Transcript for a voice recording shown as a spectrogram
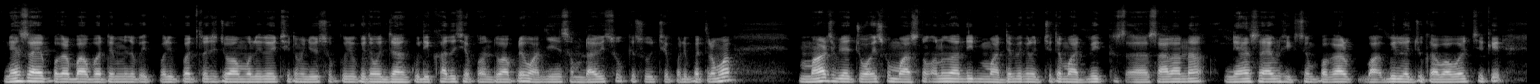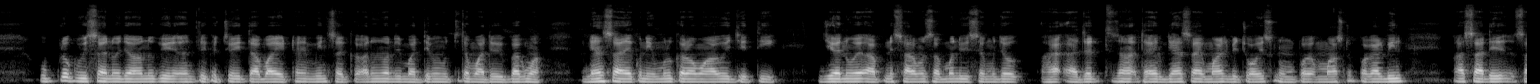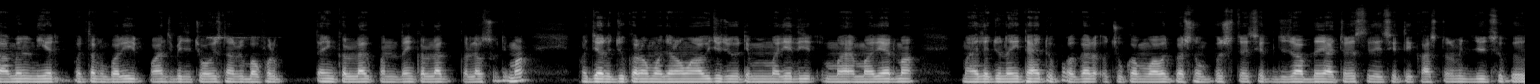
જ્ઞાન સાહેબ પગાર બાબતે મિત્રો એક પરિપત્ર છે જોવા મળી રહ્યો છે. તમે જોઈ શકો છો કે તમે જાણકું દેખાતું છે. પરંતુ આપણે વાંચીને સમજાવીશું કે શું છે પરિપત્રમાં. માર્ચ બે હજાર ચોવીસમાં માસનું અનુદાનિત માધ્યમિક અને ઉચ્ચતર માધ્યમિક શાળાના જ્ઞાન સહાયકનું શિક્ષણ પગાર બિલ રજૂ કરવા બાબત છે કે ઉપરોક્ત વિષયનો જણાવવાનું કે અંતિમ કચેરી, તાબા હેઠળ બિન સરકાર અનુદાનિત માધ્યમિક ઉચ્ચતર માધ્યમિક વિભાગમાં જ્ઞાન સહાયકોની નિમણૂક કરવામાં આવે જેથી જે અન્વયે આપને શાળામાં સંબંધ વિષય મુજબ હાજર થયેલ જ્ઞાન સહાયક માર્ચ બે ચોવીસનું માસનું પગાર બિલ આ સાથે સામેલ નિયત પત્રક ભરી પાંચ બે હજાર ચોવીસના બપોર ત્રણ કલાક ત્રણ કલાક કલાક સુધીમાં ફરજિયાત રજૂ કરવામાં જણાવવામાં આવ્યું છે. જો તેમાં મર્યાદિત મર્યાદમાં માહિતી રજૂ નહીં થાય તો પગાર ચૂકવવા બાબત પ્રશ્ન ઉપસ્થિત છે જવાબદારી આચાર્ય રહેશે તે તમે જોઈશું કે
